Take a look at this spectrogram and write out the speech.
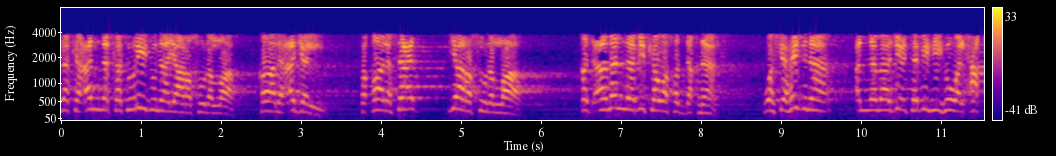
لكأنك تريدنا يا رسول الله. قال أجل. فقال سعد يا رسول الله قد آمنا بك وصدقناك. وشهدنا أن ما جئت به هو الحق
